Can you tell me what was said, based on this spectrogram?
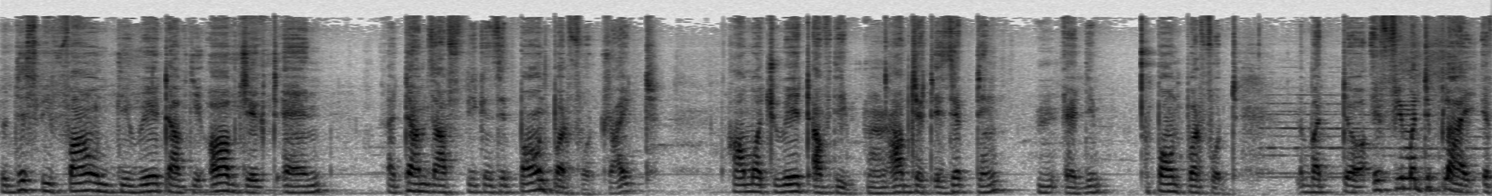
So this we found the weight of the object in terms of we can say pound per foot right? How much weight of the um, object is acting um, at the pound per foot. But uh, if we multiply if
